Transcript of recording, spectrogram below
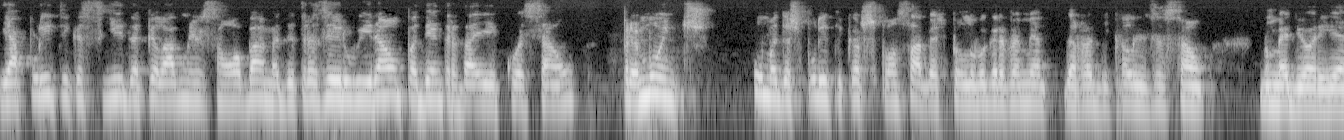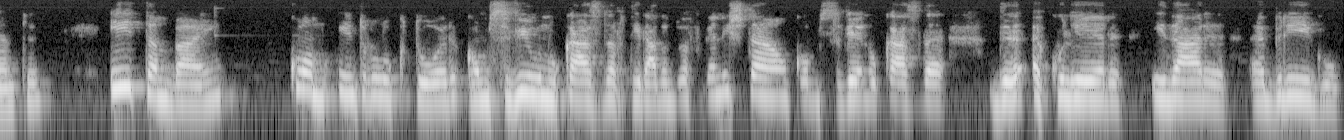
e à política seguida pela administração Obama de trazer o Irão para dentro da equação, para muitos, uma das políticas responsáveis pelo agravamento da radicalização no Médio Oriente, e também como interlocutor, como se viu no caso da retirada do Afeganistão, como se vê no caso de, de acolher e dar abrigo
